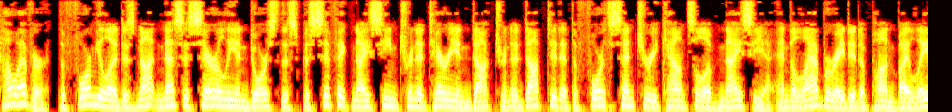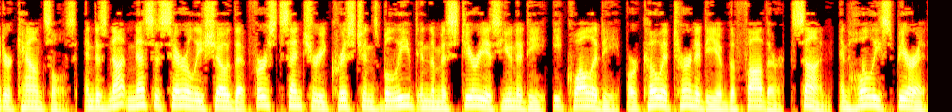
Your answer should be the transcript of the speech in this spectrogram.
However, the formula does not necessarily endorse the specific Nicene Trinitarian doctrine adopted at the 4th century Council of Nicaea and elaborated upon by later councils, and does not necessarily show that 1st century Christians believed in the mysterious unity, equality, or co eternity of the Father, Son, and Holy Spirit.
